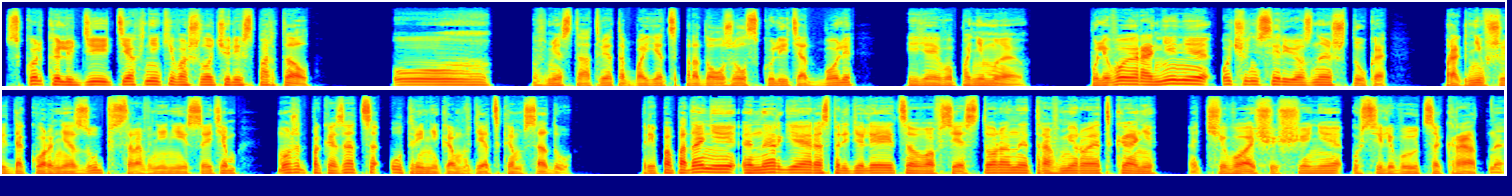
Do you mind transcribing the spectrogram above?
«Сколько людей и техники вошло через портал?» «У...» Вместо ответа боец продолжил скулить от боли, и я его понимаю. Пулевое ранение — очень серьезная штука. Прогнивший до корня зуб в сравнении с этим может показаться утренником в детском саду. При попадании энергия распределяется во все стороны, травмируя ткани, отчего ощущения усиливаются кратно.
